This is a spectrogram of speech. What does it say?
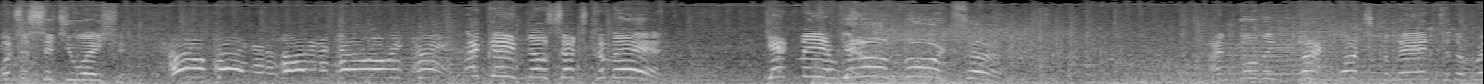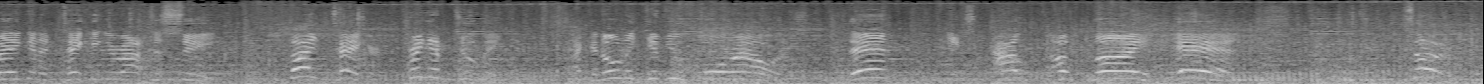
What's the situation? Colonel Taggart has ordered a general retreat. I gave no such command! Get me a... Get on board, sir! I'm moving Black Watch Command to the Reagan and taking her out to sea. Find Taggart! Bring him to me! I can only give you four hours. Then, it's out of my hands! Sir!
